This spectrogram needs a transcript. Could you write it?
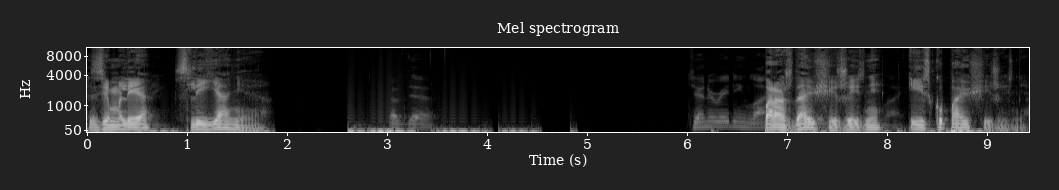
Земле слияния, порождающей жизни и искупающей жизни.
